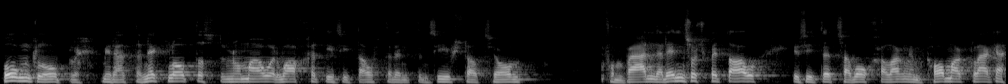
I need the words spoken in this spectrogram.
unglaublich. Wir hätten nicht geglaubt, dass ihr normal erwacht. Ihr seid auf der Intensivstation vom Berner Inselspital. Ihr seid jetzt eine Woche lang im Koma gelegen.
